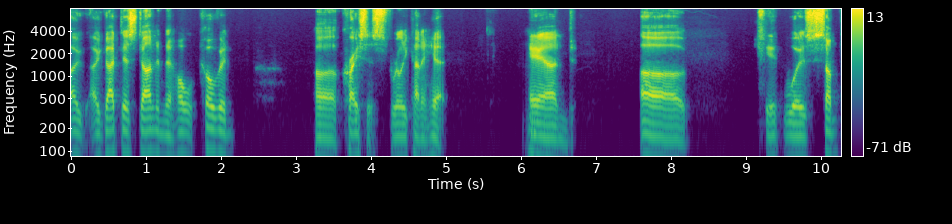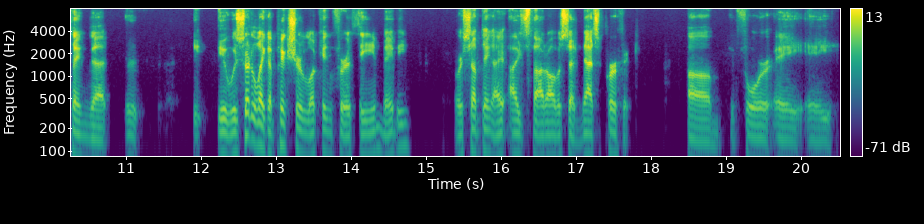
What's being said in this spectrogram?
I, I got this done, and the whole COVID uh, crisis really kind of hit, Mm. and uh, it was something that uh, it, it was sort of like a picture looking for a theme, maybe, or something. I, I thought all of a sudden that's perfect um, for a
